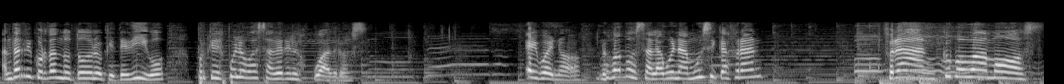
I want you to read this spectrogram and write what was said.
Andar recordando todo lo que te digo, porque después lo vas a ver en los cuadros. Y bueno, nos vamos a la buena música, Fran. Fran, ¿cómo vamos?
